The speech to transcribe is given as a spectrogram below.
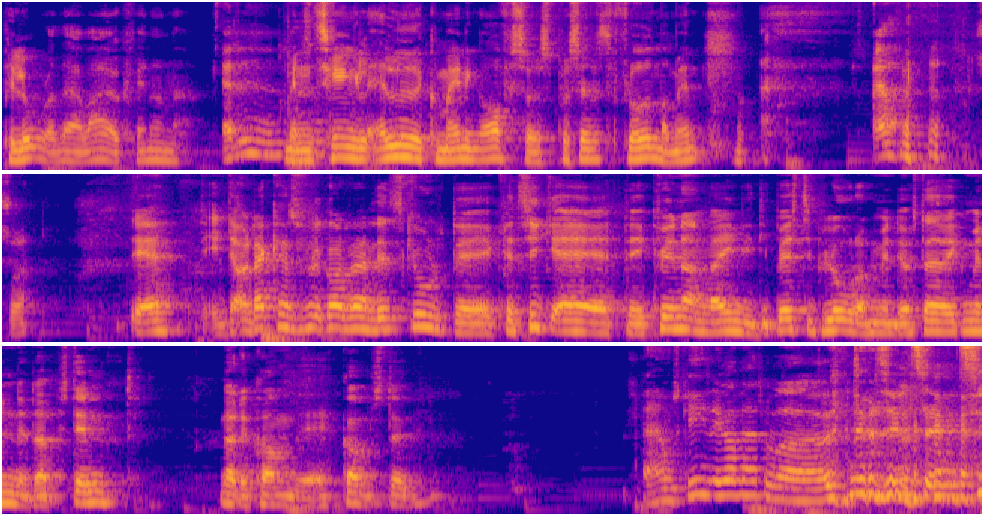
piloter der var jo kvinderne. Er det... Men til gengæld alle commanding officers på selveste flåden var mænd. Ja, Så. Ja, og der kan selvfølgelig godt være en lidt skjult øh, kritik af, at øh, kvinderne var egentlig de bedste piloter, men det var stadigvæk mændene, der bestemte, når det kom, øh, kom et stykke. ja, måske det kan godt være, det var, det var tiltænkt.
